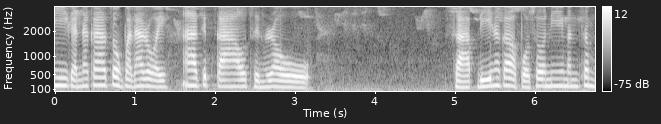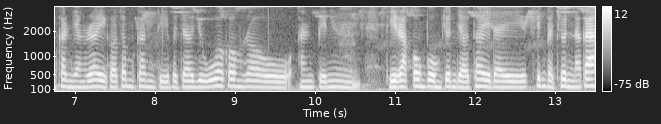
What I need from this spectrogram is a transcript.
นี่กันนะคะส่งพันห้าร้อยห้าสิบเก้าถึงเราทราบดีนะคะโปรโซนี่มันสำคัญอย่างไร ก็สำคัญที่พระเจ้าอยู่หัวของเราอันเป็นที่รักของปวงชนชาวไทยได้สิ้นประชนนะคะ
